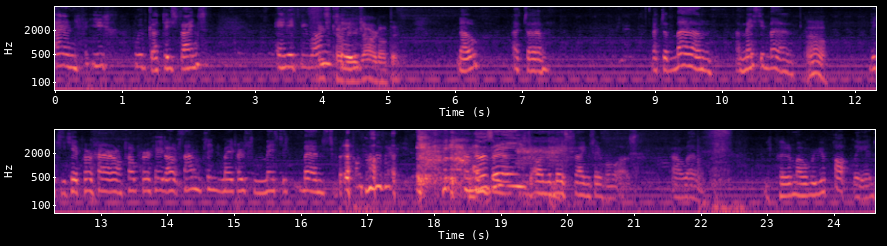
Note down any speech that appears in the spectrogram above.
And you, we've got these things. And if you These wanted cover your jar, don't they? no, that's a, that's a bun, a messy bun. Oh, Dixie kept her hair on top of her head all the time. Cindy made her some messy buns to put on. And and those are these are the best things ever was. I love them. You put them over your pot lid.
